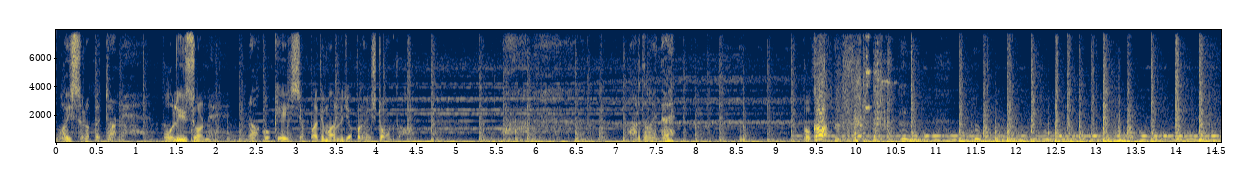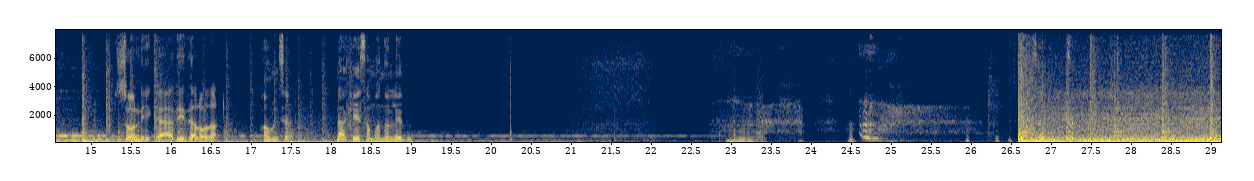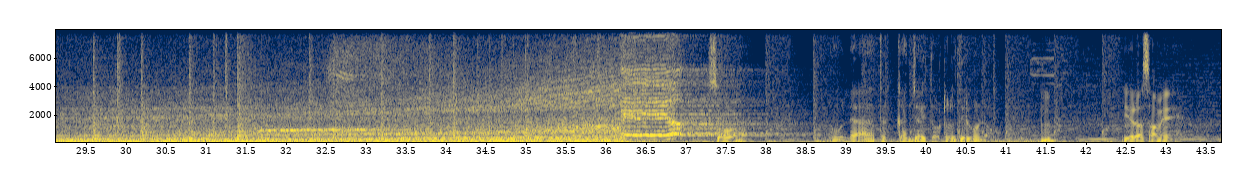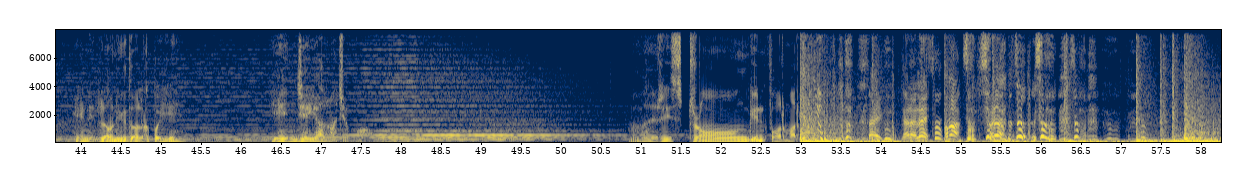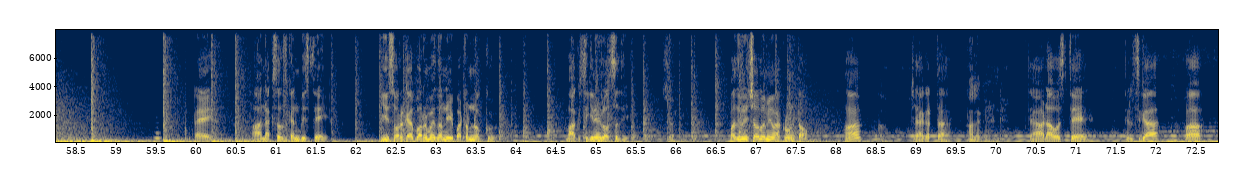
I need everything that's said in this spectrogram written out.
వయసులో పెద్దోడిని పోలీసోడిని. నాకు ఒకే విషయం పది మార్లు చెప్పడం ఇష్టం ఉండదు. అర్థమైందా? సో నీకు అది తెలవదంటావు? అవును సార్ నాకే సంబంధం లేదు. లేత గంజాయి తోటలు తిరుగుండవు. ఏరా సామే ఈ లోనికి తోలకపోయి ఏం చెయ్యాలనో చెప్పు. వెరీ స్ట్రాంగ్ ఇన్ఫార్మర్ ఆ నక్సల్స్ కనిపిస్తే ఈ సొరకాయ బొర మీద ఉన్న ఈ బటన్ నొక్కు. మాకు సిగ్నల్ వస్తుంది. పది నిమిషాల్లో మేము అక్కడ ఉంటాం. ఆ? జాగ్రత్త. అలాగే అండి. తేడా వస్తే తెలుసుగా? పా.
